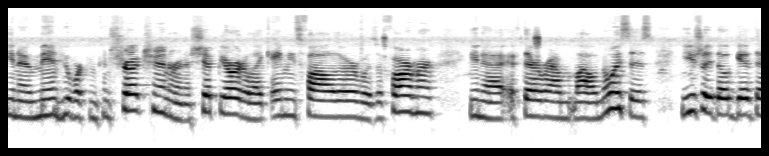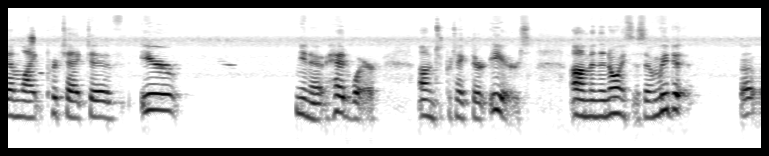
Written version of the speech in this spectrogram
you know men who work in construction or in a shipyard, or like Amy's father was a farmer. You know, if they're around loud noises, usually they'll give them like protective ear, you know, headwear um, to protect their ears um, and the noises. And we do. Oh,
